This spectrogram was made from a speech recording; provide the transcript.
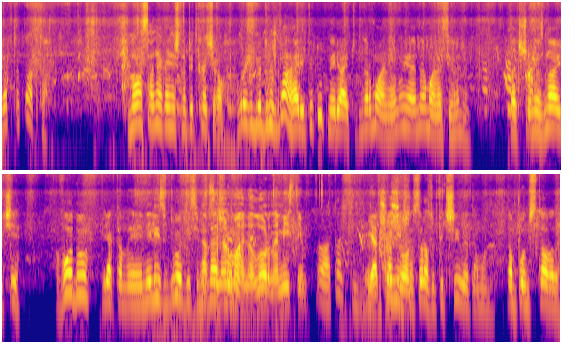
як то так-то. Ну, а Саня, звісно, підкачав. Вроді би дружба, Гаррі, ти тут ниряй, тут нормально, ну я нормально сігану. Так що не знаю, чи воду, як там не ліз в брод, якщо не Та знаєш. все що- нормально, лор на місці. А, та всі. Якщо Звісно, що. сразу підшили, там вон, тампон вставили.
